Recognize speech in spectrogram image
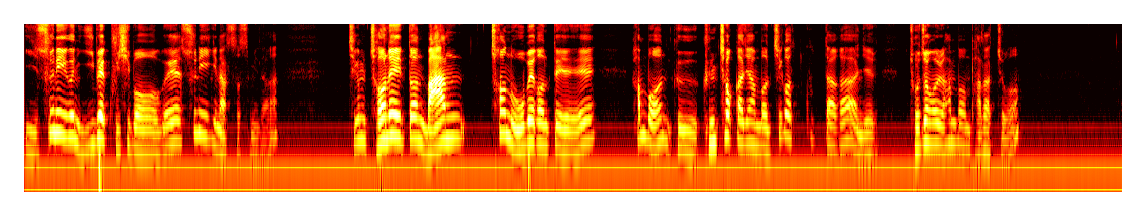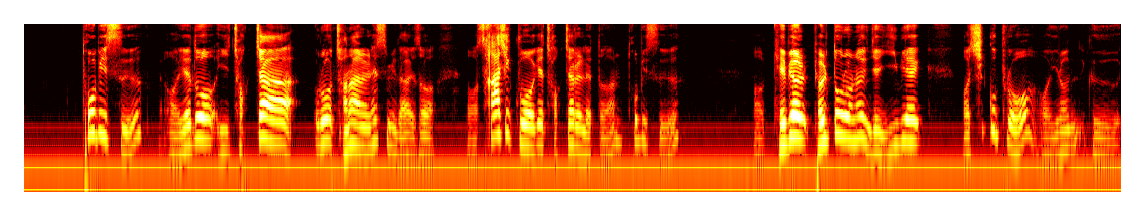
이 순이익은 290억의 순이익이 났었습니다. 지금 전에 있던 11,500원대에 한번 그 근처까지 한번 찍었다가 이제 조정을 한번 받았죠. 토비스 어, 얘도 이 적자로 전환을 했습니다. 그래서 어, 49억의 적자를 냈던 토비스 어, 개별 별도로는 이제 219% 어, 이런 그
